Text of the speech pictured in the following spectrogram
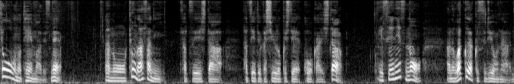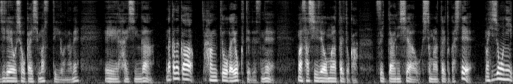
今日のテーマはですね、あの、今日の朝に撮影した、撮影というか収録して公開した SNS のあのワクワクするような事例を紹介しますっていうようなね、えー、配信がなかなか反響が良くてですね、まあ差し入れをもらったりとか、Twitter にシェアをしてもらったりとかして、まあ非常に、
